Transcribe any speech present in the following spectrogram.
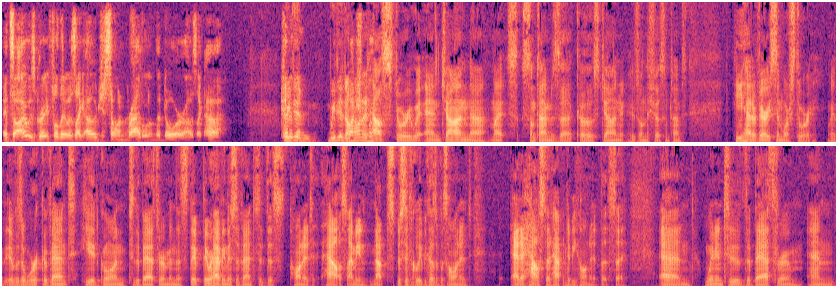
And so I was grateful that it was like, oh, just someone rattling the door. I was like, ah. we Could have did, been. we did a haunted worse. house story, and John, uh, my sometimes uh, co-host John, who's on the show sometimes, he had a very similar story. It was a work event. He had gone to the bathroom, and this they, they were having this event at this haunted house. I mean, not specifically because it was haunted, at a house that happened to be haunted, let's say, and went into the bathroom, and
